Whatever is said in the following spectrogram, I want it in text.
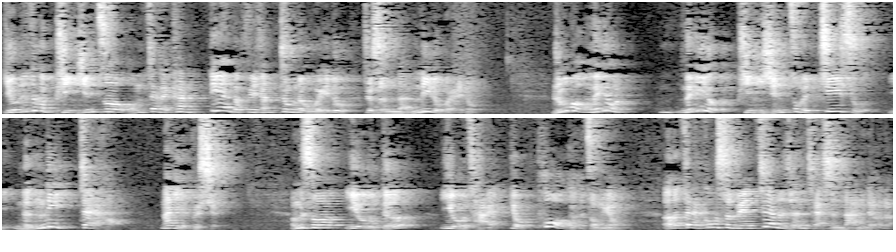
有了这个品行之后，我们再来看第二个非常重要的维度，就是能力的维度。如果没有没有品行作为基础，能力再好，那也不行。我们说有德。有才就破格重用，而在公司里面，这样的人才是难得的，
